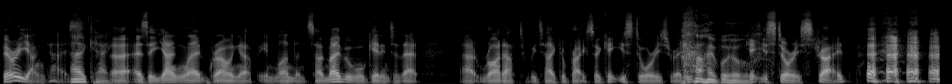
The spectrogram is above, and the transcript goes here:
very young days. Okay. Uh, as a young lad growing up in London. So maybe we'll get into that uh, right after we take a break. So get your stories ready. I will. Get your stories straight. uh,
